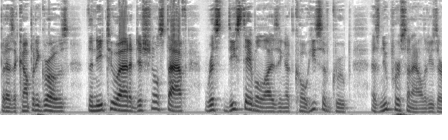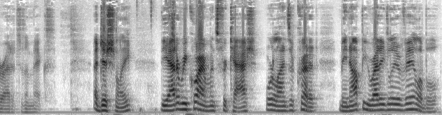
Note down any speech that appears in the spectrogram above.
but as a company grows, the need to add additional staff risks destabilizing a cohesive group as new personalities are added to the mix. Additionally, the added requirements for cash or lines of credit may not be readily available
